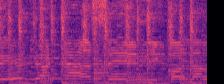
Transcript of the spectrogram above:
रे जटा से निकला।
